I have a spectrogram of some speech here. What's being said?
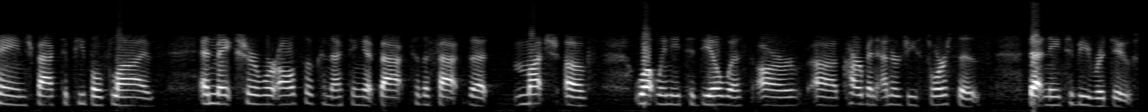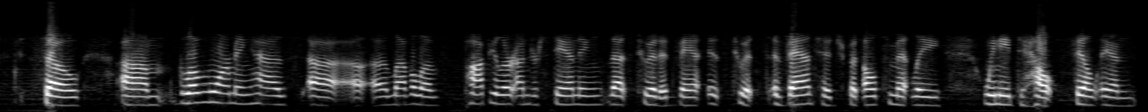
change back to people's lives and make sure we're also connecting it back to the fact that much of what we need to deal with are uh, carbon energy sources that need to be reduced. So, um, global warming has uh, a, level of popular understanding that's to, it it's to its advantage, but ultimately we need to help fill in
